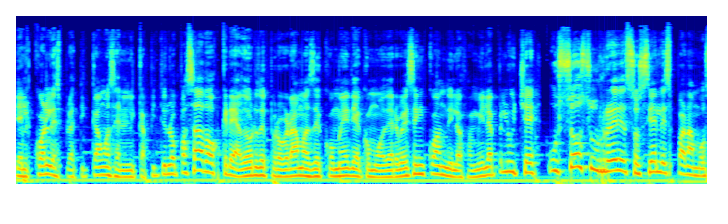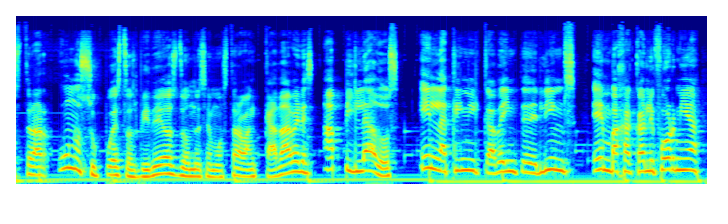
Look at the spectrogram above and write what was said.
Del cual les platicamos en el capítulo pasado, creador de programas de comedia como De vez en cuando y La familia Peluche, usó sus redes sociales para mostrar unos supuestos videos donde se mostraban cadáveres apilados en la clínica 20 de LIMS en Baja California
